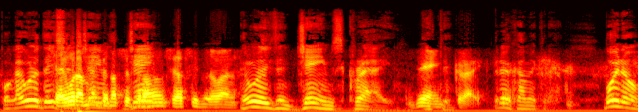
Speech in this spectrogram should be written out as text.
Porque algunos te dicen Seguramente James, no se pronuncia así, pero bueno. Algunos dicen James Cray. James Cray. Pero es James Cray. Bueno,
